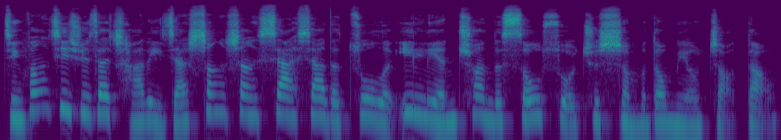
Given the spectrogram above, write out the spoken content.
警方继续在查理家上上下下的做了一连串的搜索，却什么都没有找到。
